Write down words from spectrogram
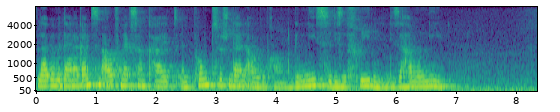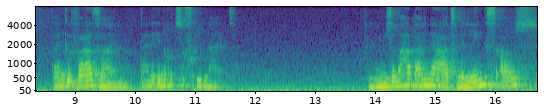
Bleibe mit deiner ganzen Aufmerksamkeit im Punkt zwischen deinen Augenbrauen. Genieße diesen Frieden, diese Harmonie, dein Gewahrsein, deine innere Zufriedenheit. Löse Mahabandha, atme links aus.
